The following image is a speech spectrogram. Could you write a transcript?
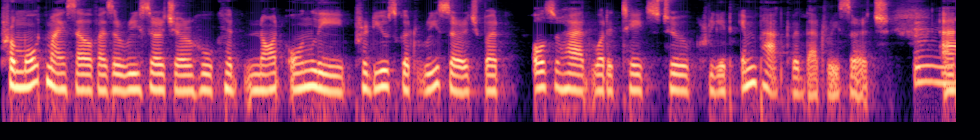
promote myself as a researcher who could not only produce good research, but also had what it takes to create impact with that research mm.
